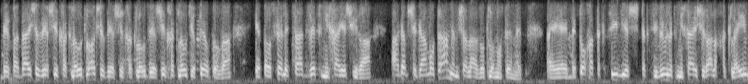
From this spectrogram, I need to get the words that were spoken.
בוודאי שזה ישאיר חקלאות, לא רק שזה ישאיר חקלאות, זה ישאיר חקלאות יותר טובה, כי אתה עושה לצד זה תמיכה ישירה, אגב שגם אותה הממשלה הזאת לא נותנת. אה, בתוך התקציב יש תקציבים לתמיכה ישירה לחקלאים,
